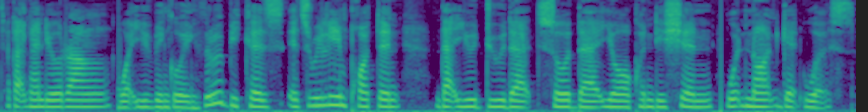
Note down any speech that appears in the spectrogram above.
cakap dengan dia orang what you've been going through because it's really important that you do that so that your condition would not get worse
